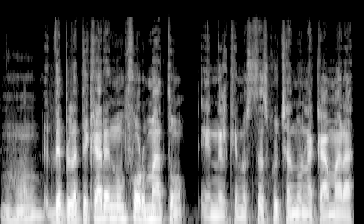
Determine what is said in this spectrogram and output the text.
De platicar en un formato en el que nos está escuchando una cámara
